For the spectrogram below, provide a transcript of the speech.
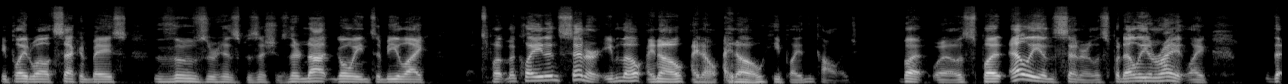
He played well at second base. Those are his positions. They're not going to be like let's put McLain in center, even though I know, I know, I know he played in college. But well, let's put Elly in center. Let's put Elly in right. Like the,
